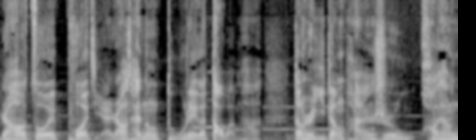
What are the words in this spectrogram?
然后作为破解，然后才能读这个盗版盘，当时一张盘是好像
